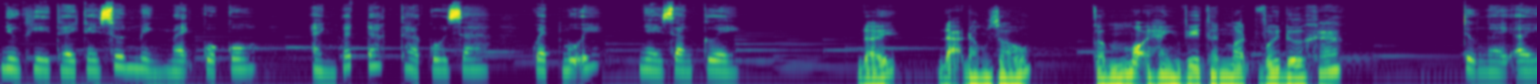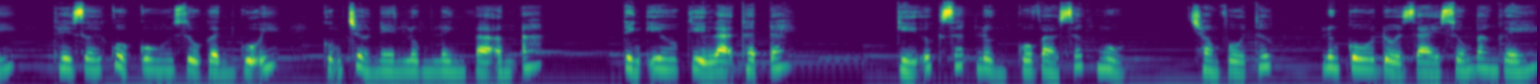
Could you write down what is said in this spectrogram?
Nhưng khi thấy cái run mình mạnh của cô, anh bất đắc thả cô ra, quẹt mũi, nhảy răng cười. Đấy, đã đóng dấu, cấm mọi hành vi thân mật với đứa khác. Từ ngày ấy, thế giới của cô dù gần gũi cũng trở nên lung linh và ấm áp. Tình yêu kỳ lạ thật đấy. Ký ức dắt lưng cô vào giấc ngủ. Trong vô thức, lưng cô đổ dài xuống băng ghế.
